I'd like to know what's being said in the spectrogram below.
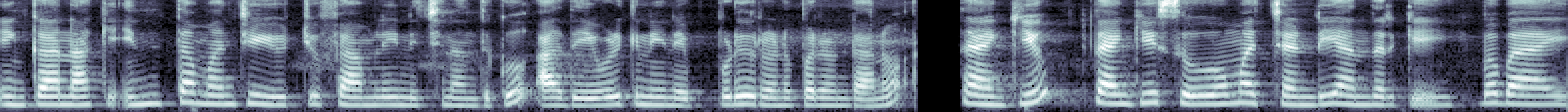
ఇంకా నాకు ఇంత మంచి యూట్యూబ్ ఫ్యామిలీని ఇచ్చినందుకు ఆ దేవుడికి నేను ఎప్పుడూ రుణపడి ఉంటాను. Thank you thank you so much అండి అందరికీ. బాయ్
